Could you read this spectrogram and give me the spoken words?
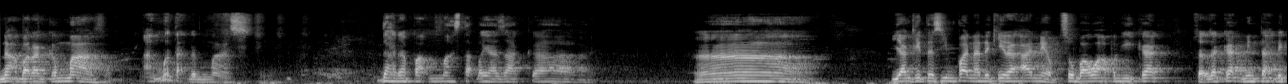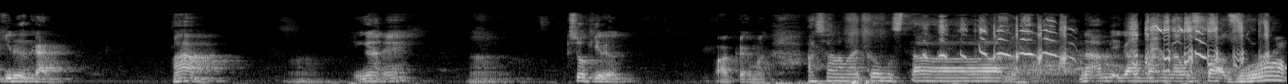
Nak barang kemas, lama tak ada emas. Dah dapat emas tak bayar zakat. Ha. Yang kita simpan ada kiraannya. So bawa pergi kat Ustaz zakat minta dikirakan. Faham? Ha. Ingat eh? Ha. So kira. Pakai emas. Assalamualaikum Ustaz. Nak ambil gambar dengan Ustaz. Zurab.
